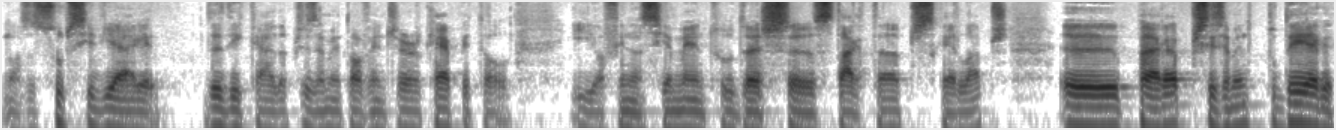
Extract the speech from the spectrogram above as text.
nossa subsidiária dedicada precisamente ao Venture Capital e ao financiamento das eh, startups, scale-ups, para precisamente poder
